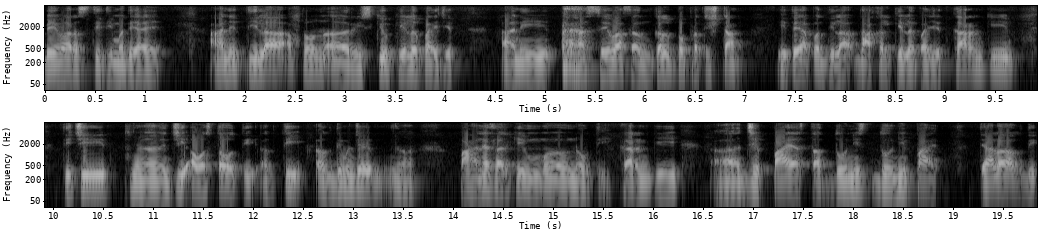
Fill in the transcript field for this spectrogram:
बेवार स्थितीमध्ये आहे आणि तिला आपण रिस्क्यू केलं पाहिजेत. आणि सेवा संकल्प प्रतिष्ठान इथे आपण तिला दाखल केलं पाहिजेत. कारण की तिची जी अवस्था होती अगदी अगदी म्हणजे पाहण्यासारखी नव्हती. कारण की जे पाय असतात दोन्ही दोन्ही पाय त्याला अगदी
